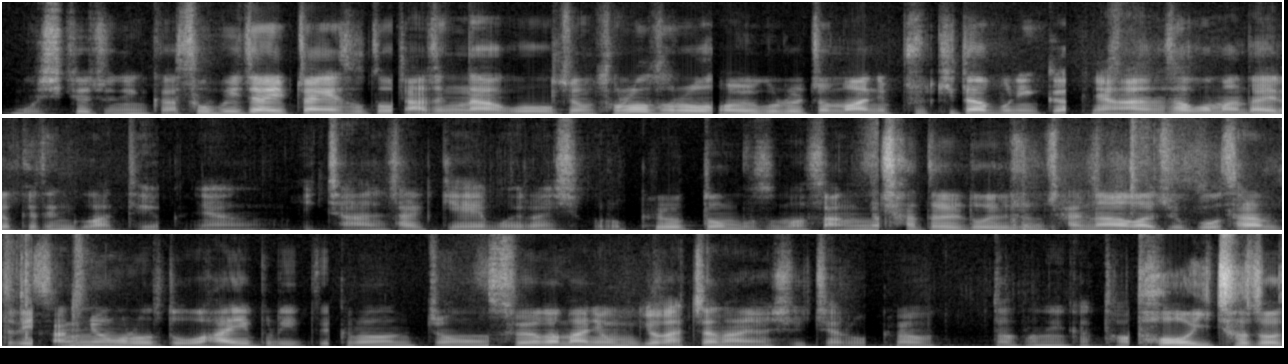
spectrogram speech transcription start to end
못 시켜주니까 소비자 입장에서도 짜증나고 좀 서로서로 얼굴을 좀 많이 붉히다 보니까 그냥 안 사고 만다 이렇게 된 것 같아요. 그냥 이 차 안 살게 뭐 이런 식으로 그리고 또 무슨 뭐 쌍용 차들도 요즘 잘 나와가지고 사람들이 쌍용으로도 하이브리드 그런 좀 수요가 많이 옮겨갔잖아요 실제로 그러다 보니까 더, 더 잊혀져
